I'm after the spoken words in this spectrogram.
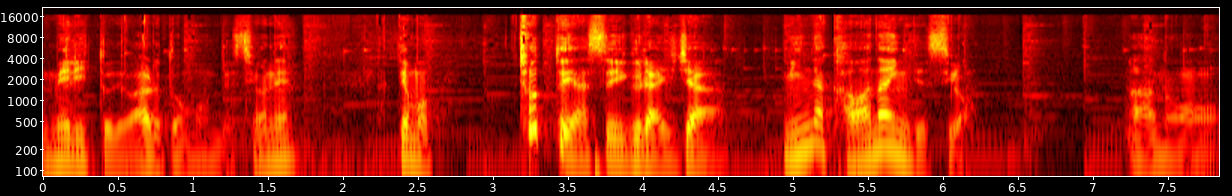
メリットではあると思うんですよね。でもちょっと安いぐらいじゃみんな買わないんですよ。あの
